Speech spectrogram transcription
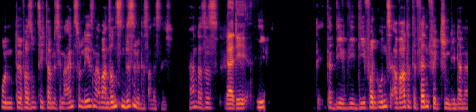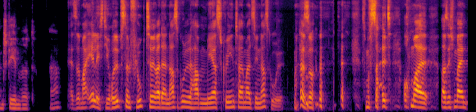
und, äh, versucht sich da ein bisschen einzulesen, aber ansonsten wissen wir das alles nicht. Das ist die die die die die von uns erwartete Fanfiction, die dann entstehen wird, ja? also mal ehrlich, die rülpsenden Flugtiere der Nazgul haben mehr Screentime als die Nazgul. Also, das musst du halt auch mal also ich meine,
